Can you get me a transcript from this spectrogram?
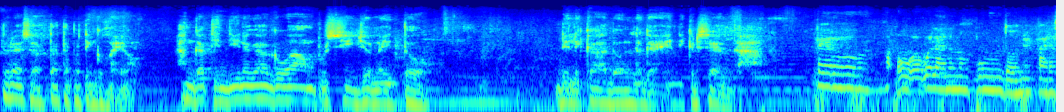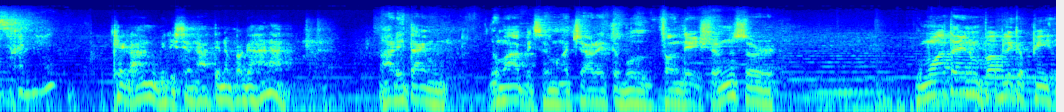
Teresa, tatapatin ko kayo. Hanggat hindi nagagawa ang procedure na ito, delikado ang lagay ni Criselda. Pero o, wala namang pong donor para sa kanya. Kailangan bilisan natin ang paghahanap. Maaari tayong lumapit sa mga charitable foundations or gumawa tayo ng public appeal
